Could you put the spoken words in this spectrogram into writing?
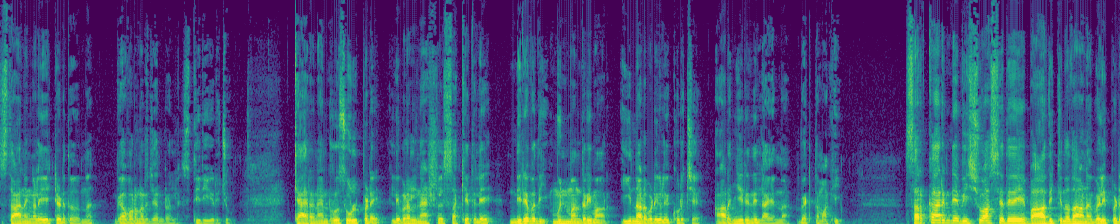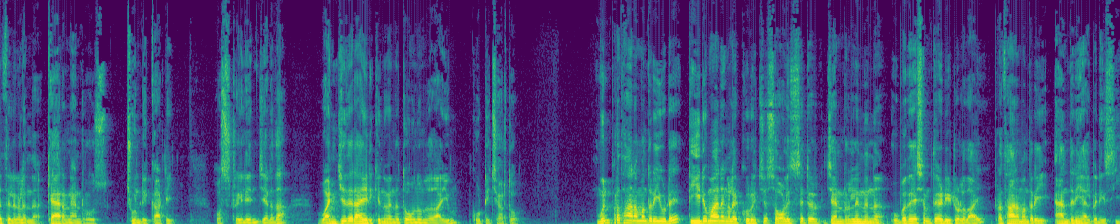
സ്ഥാനങ്ങൾ ഏറ്റെടുത്തതെന്ന് ഗവർണർ ജനറൽ സ്ഥിരീകരിച്ചു. കാരൻ ആൻഡ്രൂസ് ഉൾപ്പെടെ ലിബറൽ നാഷണൽ സഖ്യത്തിലെ നിരവധി മുൻ മന്ത്രിമാർ ഈ നടപടികളെക്കുറിച്ച് അറിഞ്ഞിരുന്നില്ല എന്ന് വ്യക്തമാക്കി. സർക്കാരിന്റെ വിശ്വാസ്യതയെ ബാധിക്കുന്നതാണ് വെളിപ്പെടുത്തലുകളെന്ന് കാരൻ ആൻഡ്രൂസ് ചൂണ്ടിക്കാട്ടി. ഓസ്ട്രേലിയൻ ജനത വഞ്ചിതരായിരിക്കുന്നുവെന്ന് തോന്നുന്നതായും കൂട്ടിച്ചേർത്തു. മുൻ പ്രധാനമന്ത്രിയുടെ തീരുമാനങ്ങളെക്കുറിച്ച് സോളിസിറ്റർ ജനറലിൽ നിന്ന് ഉപദേശം തേടിയിട്ടുള്ളതായി പ്രധാനമന്ത്രി ആന്റണി അൽബനീസി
